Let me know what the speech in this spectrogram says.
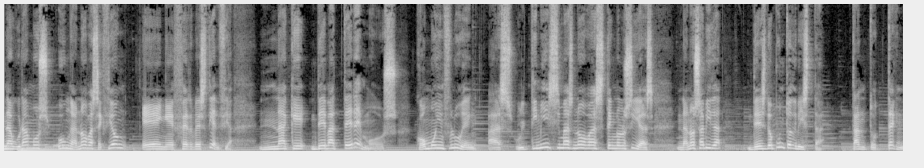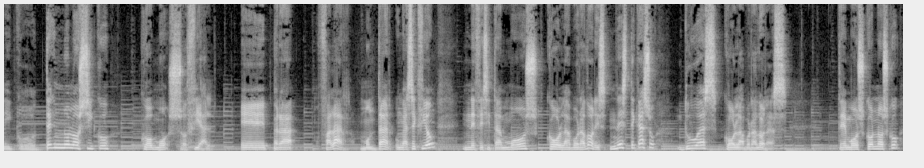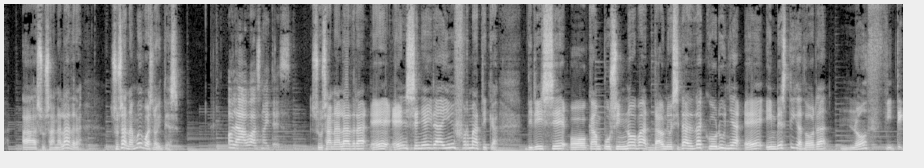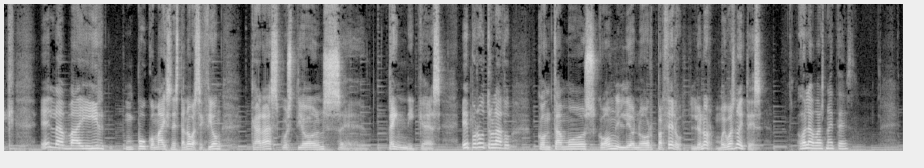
inauguramos unha nova sección en efervesciencia na que debateremos como influen as ultimísimas novas tecnoloxías na nosa vida desde o punto de vista tanto técnico, tecnolóxico como social. E para falar, montar unha sección, necesitamos colaboradores, neste caso, dúas colaboradoras. Temos connosco a Susana Ladra. Susana, moi boas noites. Ola, boas noites. Susana Ladra é enxeñeira informática. Dirixe o Campus Innova da Universidade da Coruña e investigadora no CITIC. Ela vai ir un pouco máis nesta nova sección cara ás cuestións eh, técnicas. E por outro lado, contamos con Leonor Parcero. Leonor, moi boas noites. Hola, boas noites.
